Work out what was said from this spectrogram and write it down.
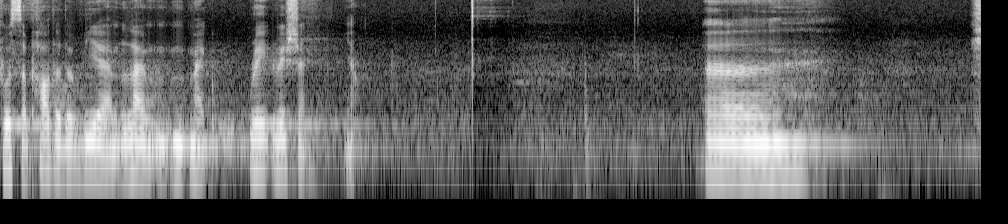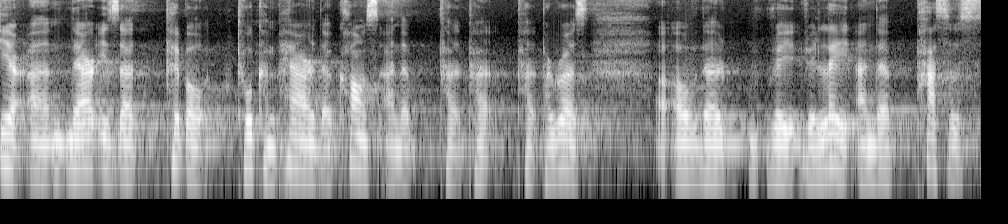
to support the VM live migration. Yeah. Uh, here, uh, there is a table to compare the cons and the pros of the re relay and the passes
